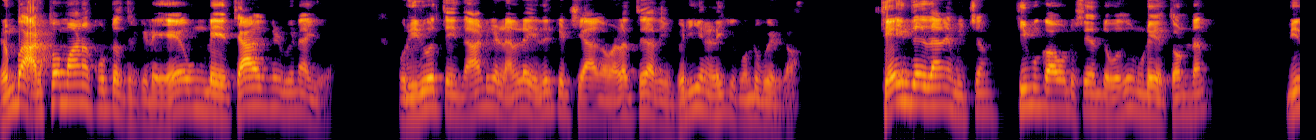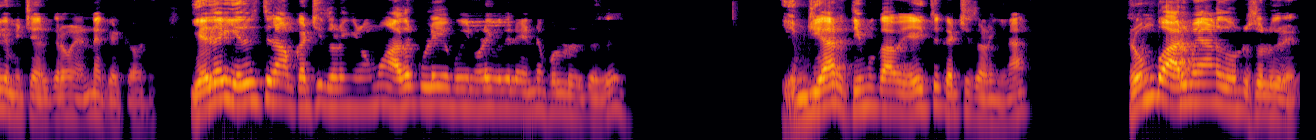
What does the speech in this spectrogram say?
ரொம்ப அற்பமான கூட்டத்திற்கிடையே உன்னுடைய தியாகங்கள் வீணாகிடும் ஒரு இருபத்தைந்து ஆண்டுகள் நல்ல எதிர்க்கட்சியாக வளர்த்து அதை பெரிய நிலைக்கு கொண்டு போயிருக்கலாம். தேய்ந்தது தானே மிச்சம்? திமுகவோடு சேர்ந்தபோது உன்னுடைய தொண்டன் மீத மிச்சம் இருக்கிறவன் என்ன கேட்க வேண்டும்? எதை எதிர்த்து நாம் கட்சி தொடங்கினோமோ அதற்குள்ளேயே போய் நுழைவதில் என்ன பொருள் இருக்கிறது? எம்ஜிஆர் திமுகவை எதிர்த்து கட்சி தொடங்கினார். ரொம்ப அருமையானது ஒன்று சொல்லுகிறேன்.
